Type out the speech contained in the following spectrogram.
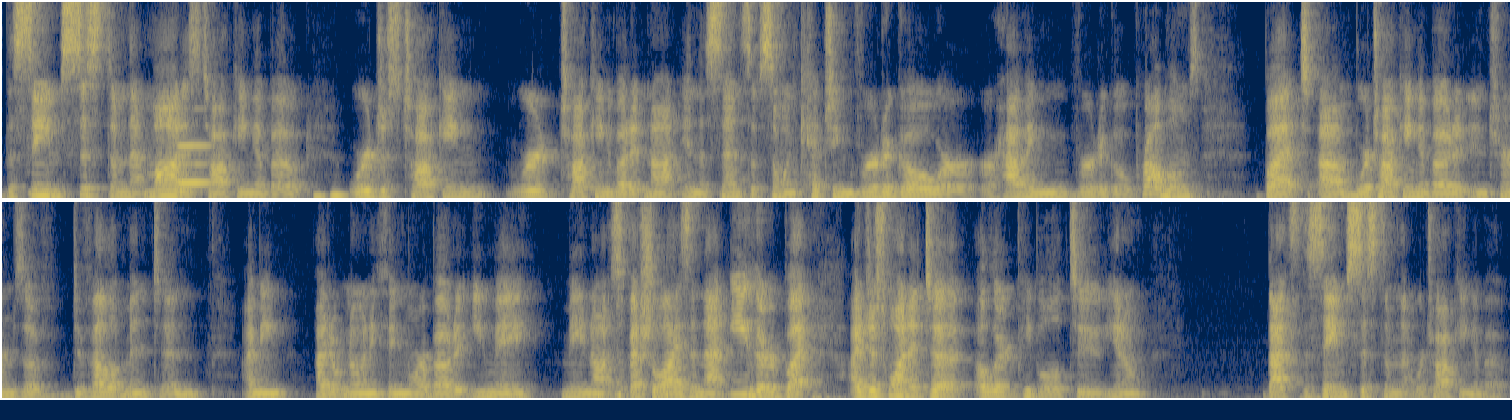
the same system that Maud is talking about. Mm-hmm. We're just talking we're talking about it not in the sense of someone catching vertigo or, or having vertigo problems, but um, we're talking about it in terms of development. And I mean, I don't know anything more about it. You may may not specialize in that either, but I just wanted to alert people to, you know, that's the same system that we're talking about.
